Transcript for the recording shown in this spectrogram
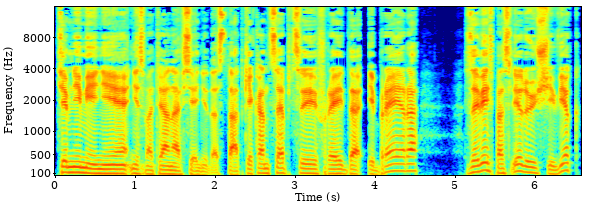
Тем не менее, несмотря на все недостатки концепции Фрейда и Брейера, за весь последующий век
